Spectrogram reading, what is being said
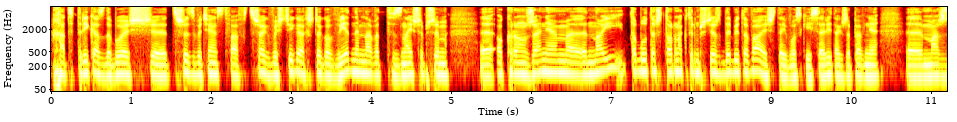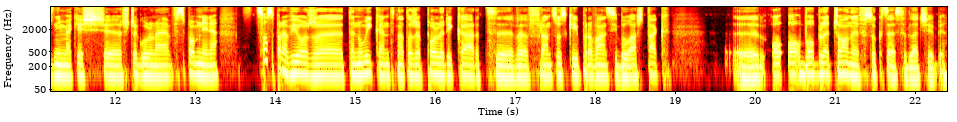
hat-tricka, zdobyłeś e, trzy zwycięstwa w trzech wyścigach, z czego w jednym nawet z najszybszym okrążeniem. No i to był też tor, na którym przecież debiutowałeś w tej włoskiej serii, także pewnie e, masz z nim jakieś e, szczególne wspomnienia. Co sprawiło, że ten weekend na torze Paul Ricard e, we francuskiej Prowansji był aż tak obleczony w sukcesy dla ciebie?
